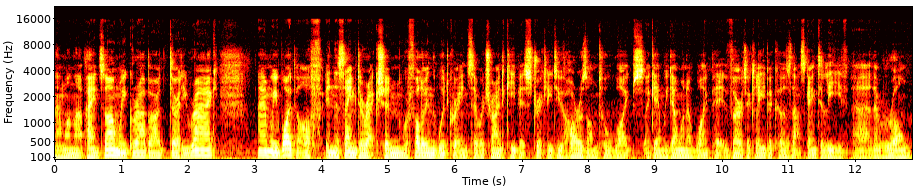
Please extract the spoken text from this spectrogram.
And when that paint's on, we grab our dirty rag and we wipe it off in the same direction. We're following the wood grain, so we're trying to keep it strictly to horizontal wipes. Again, we don't want to wipe it vertically because that's going to leave uh, the wrong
